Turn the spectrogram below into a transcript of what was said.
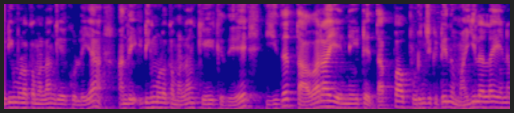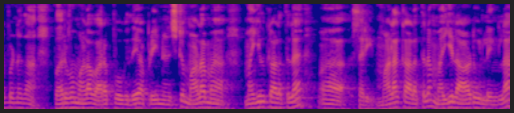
இடி முழக்கமெல்லாம் கேட்கும் இல்லையா? அந்த இடி முழக்கமெல்லாம் கேட்குது. இதை தவறாக எண்ணிட்டு தப்பாக புரிஞ்சுக்கிட்டு இந்த மயிலெல்லாம் என்ன பண்ணுதான்? பருவமழை வரப்போகுது அப்படின்னு நினச்சிட்டு மழை ம மயில் காலத்தில் சரி மழை காலத்தில் மயில் ஆடும் இல்லைங்களா?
